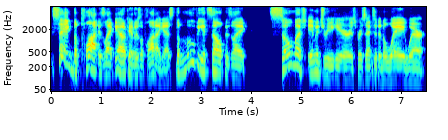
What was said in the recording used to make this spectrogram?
saying the plot is like yeah okay there's a plot i guess. The movie itself is like so much imagery here is presented in a way where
